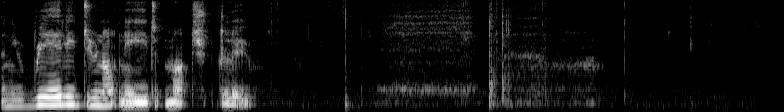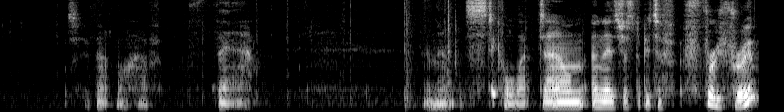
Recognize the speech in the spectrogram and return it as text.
And you really do not need much glue. So that will have there. And then stick all that down, and there's just a bit of frou-frou,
